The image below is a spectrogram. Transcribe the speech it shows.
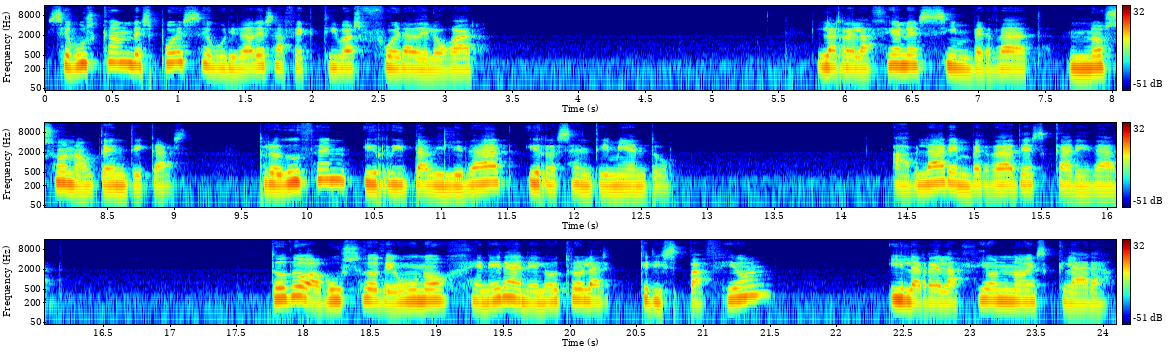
se buscan después seguridades afectivas fuera del hogar. Las relaciones sin verdad no son auténticas, producen irritabilidad y resentimiento. Hablar en verdad es caridad. Todo abuso de uno genera en el otro la crispación y la relación no es clara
